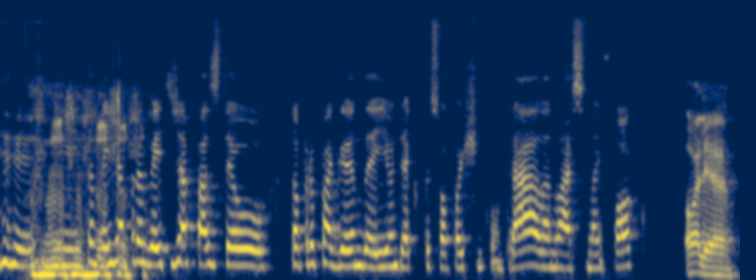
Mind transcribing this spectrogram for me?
E também já aproveita e já faz o teu tua propaganda aí, onde é que o pessoal pode te encontrar, lá no Arsenal em Foco. Olha,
